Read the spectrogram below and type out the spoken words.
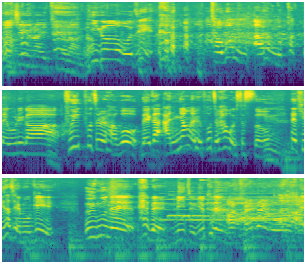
리즈 유나이티드 나왔나? 이거 뭐지? 저번 아형 녹화 때 우리가 V 포즈를 하고 내가 안녕을 포즈를 하고 있었어. 근데 기사 제목이 의문의 패배 리즈 이렇게 된 거야. 아, 가위바위보. 가위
